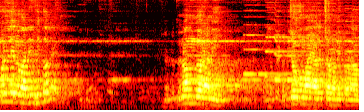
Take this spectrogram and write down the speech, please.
করলেন বাড়ির ভিতরে, নন্দরানী যোগমায়ার চরণে প্রণাম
